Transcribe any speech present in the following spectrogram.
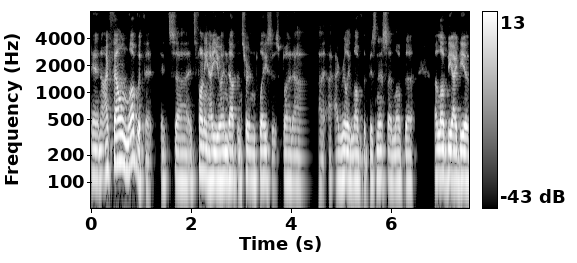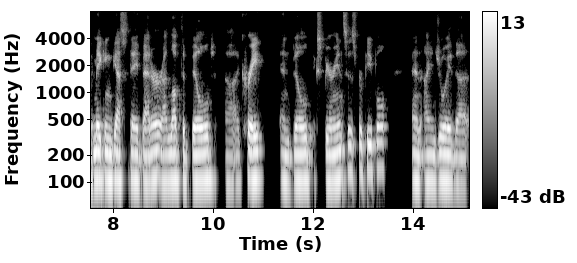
and I fell in love with it. It's uh, it's funny how you end up in certain places, but uh, I, I really love the business. I love the I love the idea of making guest day better. I love to build, uh, create, and build experiences for people, and I enjoy the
